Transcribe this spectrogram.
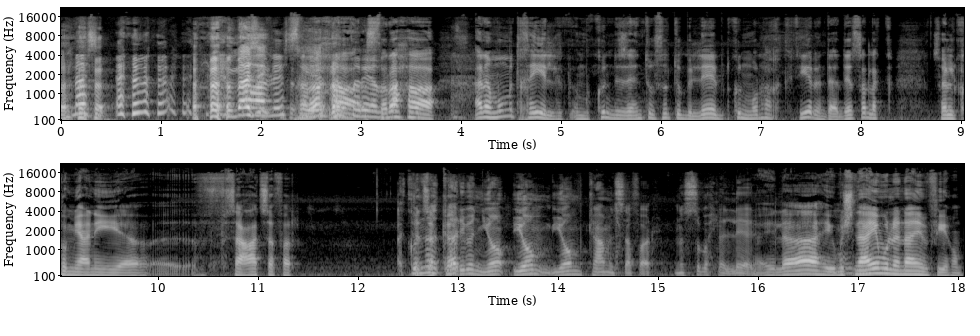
ماشي. ماشي. صراحة صراحة أنا مو متخيل. كنت إذا أنتم وصلتوا بالليل بتكون مرهق كثير. أنت قد إيه صار لك صار لكم يعني آه، في ساعات سفر؟ كنا تتذكر؟ تقريبا يوم يوم يوم كامل سفر من الصبح لليل. يا إلهي ومش نايم ولا نايم فيهم؟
